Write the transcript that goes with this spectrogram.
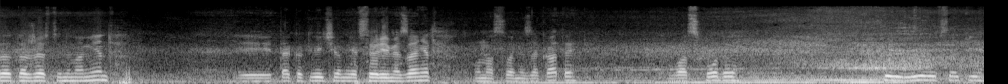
Это торжественный момент. И так как вечером я все время занят, у нас с вами закаты, восходы, переливы всякие.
